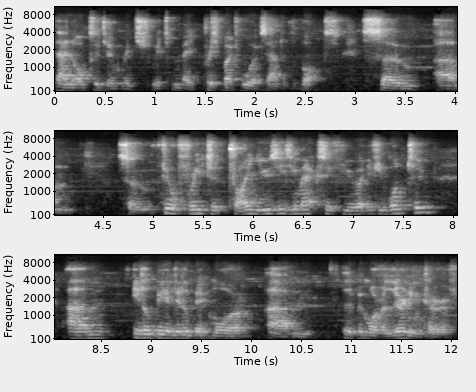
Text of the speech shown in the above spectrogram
than Oxygen, which, which make, pretty much works out of the box. So, um, so feel free to try and use Emacs if you, if you want to. Um, it'll be a little bit more, um, a little bit more of a learning curve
